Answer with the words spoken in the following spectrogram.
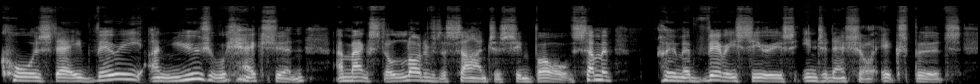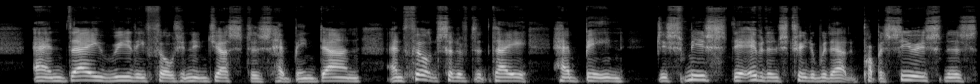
caused a very unusual reaction amongst a lot of the scientists involved, some of whom are very serious international experts. And they really felt an injustice had been done and felt sort of that they had been dismissed, their evidence treated without proper seriousness.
